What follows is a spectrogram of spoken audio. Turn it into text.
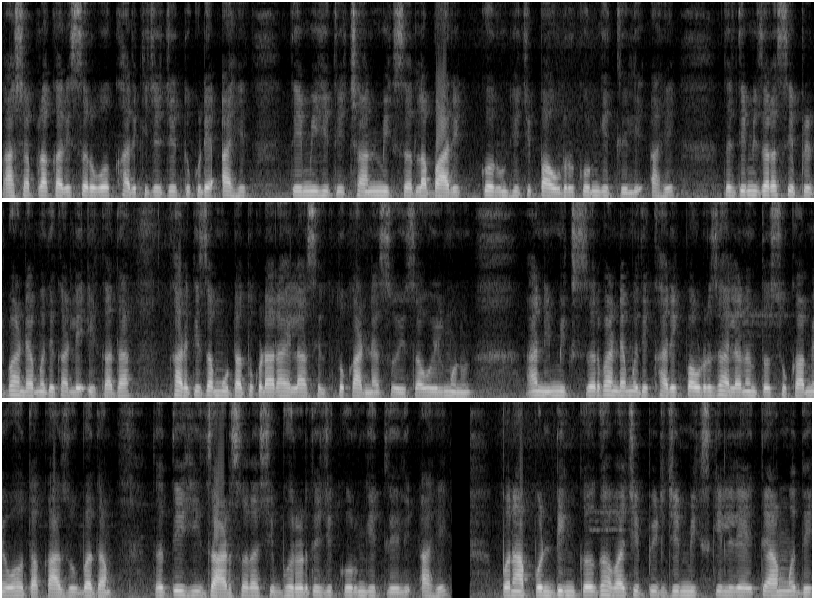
अशा प्रकारे सर्व खारकीचे जे तुकडे आहेत ते मी इथे छान मिक्सरला बारीक करून ह्याची पावडर करून घेतलेली आहे. तर ते मी जरा सेपरेट भांड्यामध्ये काढले. एखादा खारकीचा मोठा तुकडा राहिला असेल तर तो काढण्यास सोयीचा होईल म्हणून. आणि मिक्सर भांड्यामध्ये खारीक पावडर झाल्यानंतर सुकामेवा होता काजू बदाम. तर तेही जाडसर अशी भरड त्याची करून घेतलेली आहे. पण आपण डिंक गव्हाचे पीठ जे मिक्स केलेले आहे त्यामध्ये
